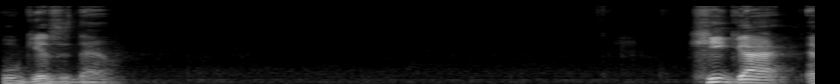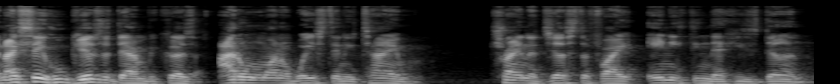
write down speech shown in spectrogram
Who gives a damn? He got, and I say who gives a damn because I don't want to waste any time trying to justify anything that he's done.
